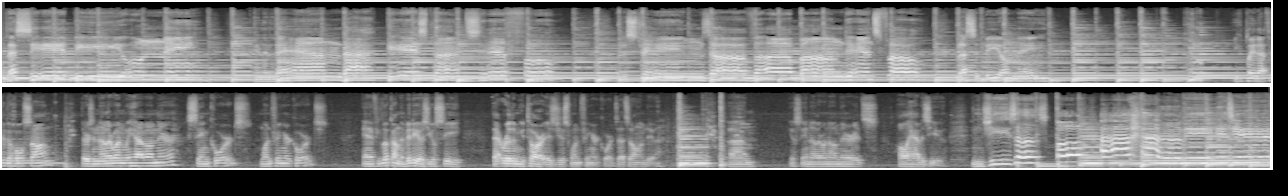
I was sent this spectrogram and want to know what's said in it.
Blessed be your name in the land that is plentiful, where the streams of abundance flow. Blessed be your name. Play that through the whole song. There's another one we have on there, same chords, one finger chords. And if you look on the videos, you'll see that rhythm guitar is just one finger chords. That's all I'm doing. Um, you'll see another one on there. It's All I Have Is You. And Jesus, all I have is you.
